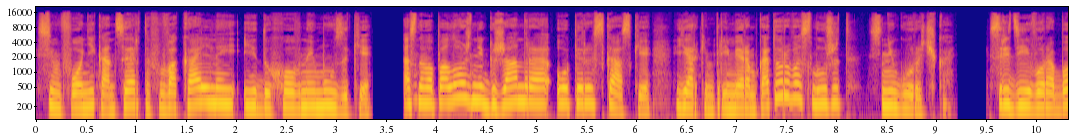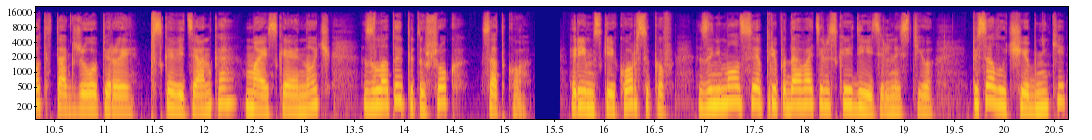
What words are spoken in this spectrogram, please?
симфоний, концертов, вокальной и духовной музыки, основоположник жанра оперы-сказки, ярким примером которого служит «Снегурочка». Среди его работ также оперы «Псковитянка», «Майская ночь», «Золотой петушок», «Садко». Римский Корсаков занимался преподавательской деятельностью, писал учебники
